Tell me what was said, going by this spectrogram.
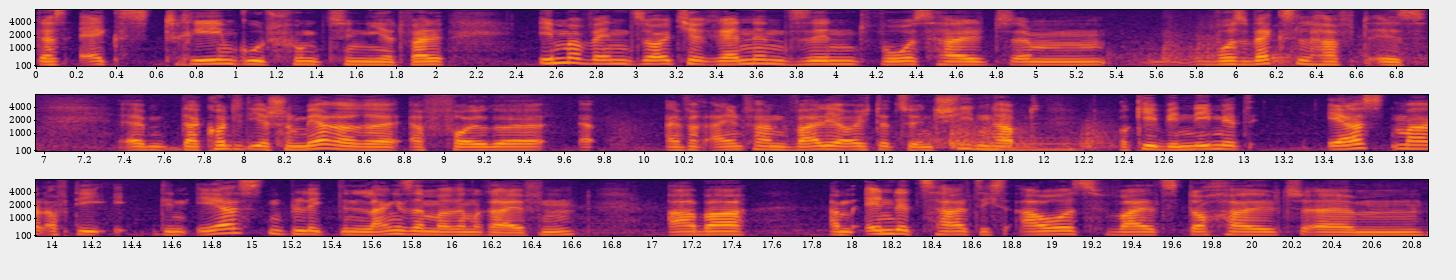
das extrem gut funktioniert, weil immer wenn solche Rennen sind, wo es halt, ähm, wo es wechselhaft ist, ähm, da konntet ihr schon mehrere Erfolge äh, einfach einfahren, weil ihr euch dazu entschieden habt, okay, wir nehmen jetzt erstmal auf die, den ersten Blick den langsameren Reifen, aber am Ende zahlt sich's aus, weil es doch halt ähm,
